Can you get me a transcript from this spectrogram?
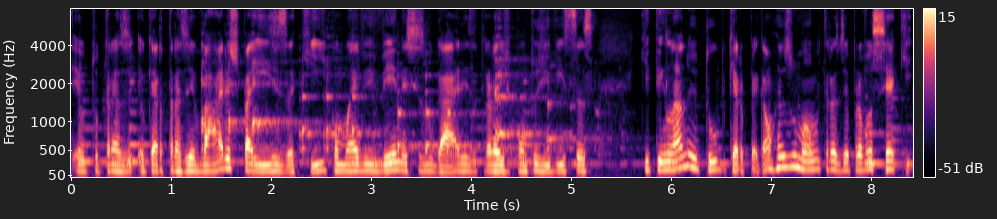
Eu, tô traz... eu quero trazer vários países aqui, como é viver nesses lugares, através de pontos de vistas que tem lá no YouTube. Quero pegar um resumão e trazer para você aqui,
